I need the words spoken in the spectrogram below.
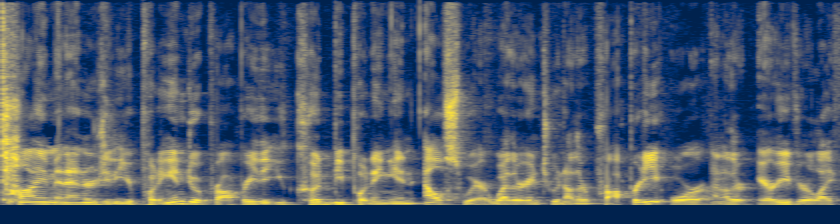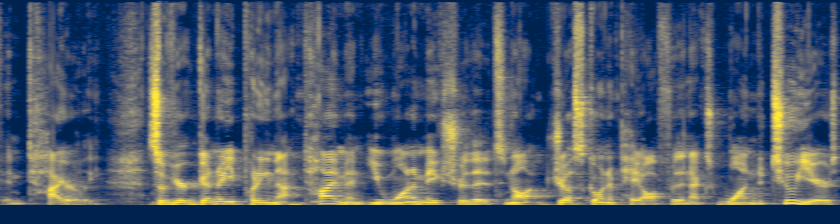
time and energy that you're putting into a property that you could be putting in elsewhere, whether into another property or another area of your life entirely. So if you're going to be putting that time in, you want to make sure that it's not just going to pay off for the next one to two years.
